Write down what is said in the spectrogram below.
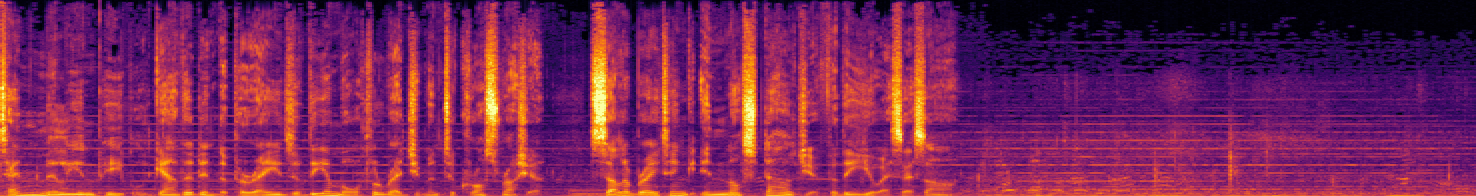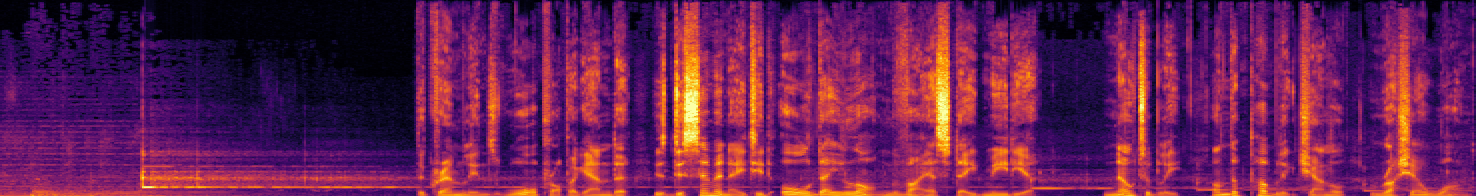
10 million people gathered in the parades of the Immortal Regiment across Russia, celebrating in nostalgia for the USSR. The Kremlin's war propaganda is disseminated all day long via state media, notably on the public channel Russia One.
